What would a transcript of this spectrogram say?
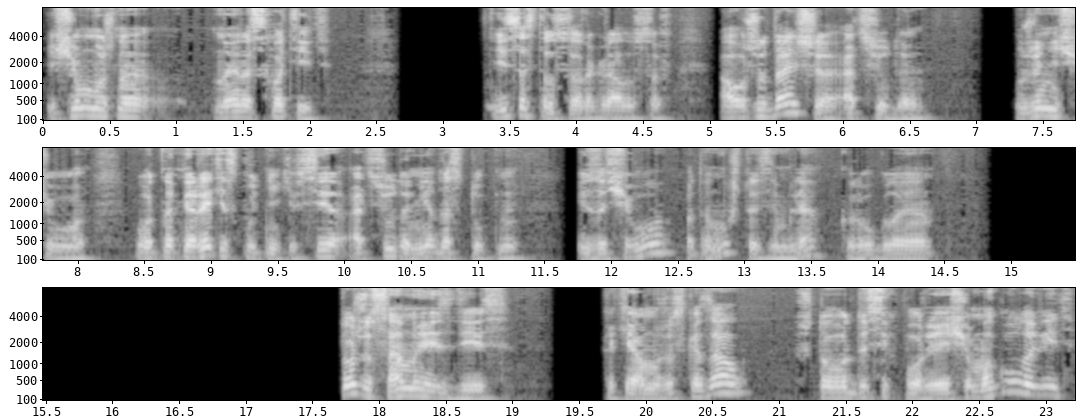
еще можно, наверное, схватить. И со 140 градусов. А уже дальше, отсюда, уже ничего. Вот, например, эти спутники все отсюда недоступны. Из-за чего? Потому что Земля круглая. То же самое здесь. Как я вам уже сказал, что вот до сих пор я еще могу ловить,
